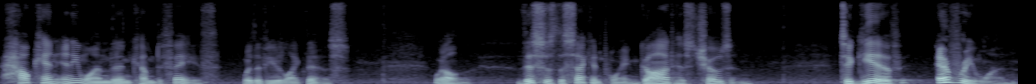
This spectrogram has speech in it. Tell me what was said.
how can anyone then come to faith with a view like this? Well, this is the second point. God has chosen to give everyone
